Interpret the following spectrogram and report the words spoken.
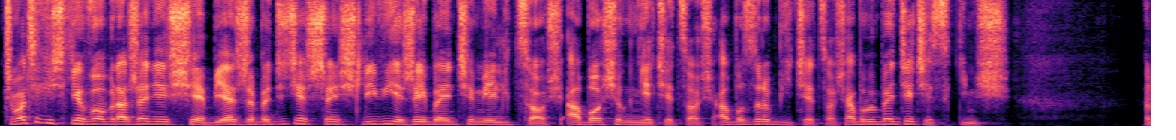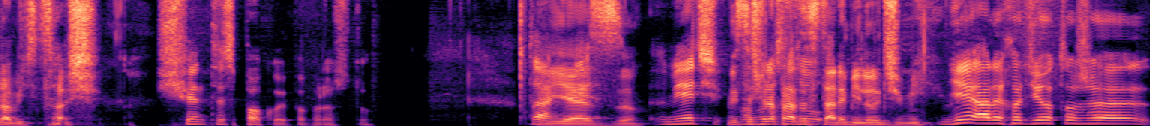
czy macie jakieś takie wyobrażenie siebie, że będziecie szczęśliwi, jeżeli będziecie mieli coś, albo osiągniecie coś, albo zrobicie coś, albo będziecie z kimś robić coś? Święty spokój po prostu. Tak, o Jezu. mie- mieć jesteśmy naprawdę prostu- starymi ludźmi. Nie, ale chodzi o to, że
